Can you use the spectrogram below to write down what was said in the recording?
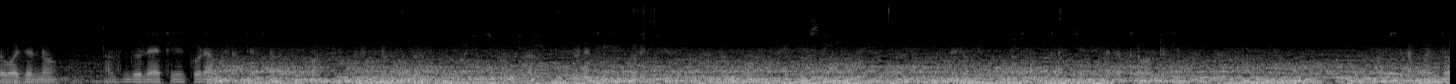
দেওয়ার জন্য আলহামদুলিল্লাহ এক এক করে আমার সাথে আছে আমার বাবা আর একটা বোন। So, আমরা তিনজন এক এক করে গরুর মাংস নিয়েছি যাই হোক এখন আমরা খাবার খাচ্ছি দেখা যাক খাবারটা কেমন ভাবছিলাম হয়তো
